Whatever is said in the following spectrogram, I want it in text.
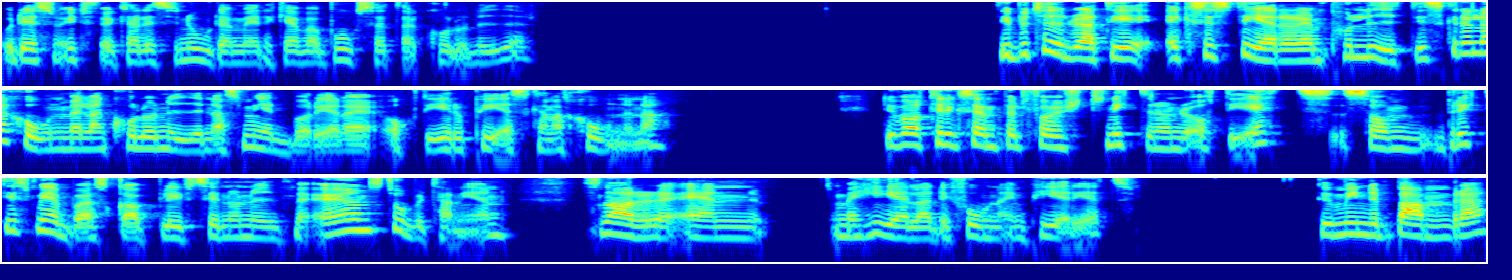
och det som utvecklades i Nordamerika var bosättarkolonier. Det betyder att det existerar en politisk relation mellan koloniernas medborgare och de europeiska nationerna. Det var till exempel först 1981 som brittiskt medborgarskap blev synonymt med ön Storbritannien snarare än med hela det forna imperiet. Guminde Bambra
